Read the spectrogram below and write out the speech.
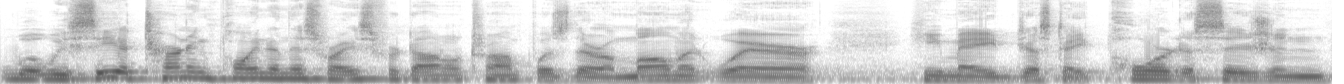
will we see a turning point in this race for Donald Trump? Was there a moment where he made just a poor decision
